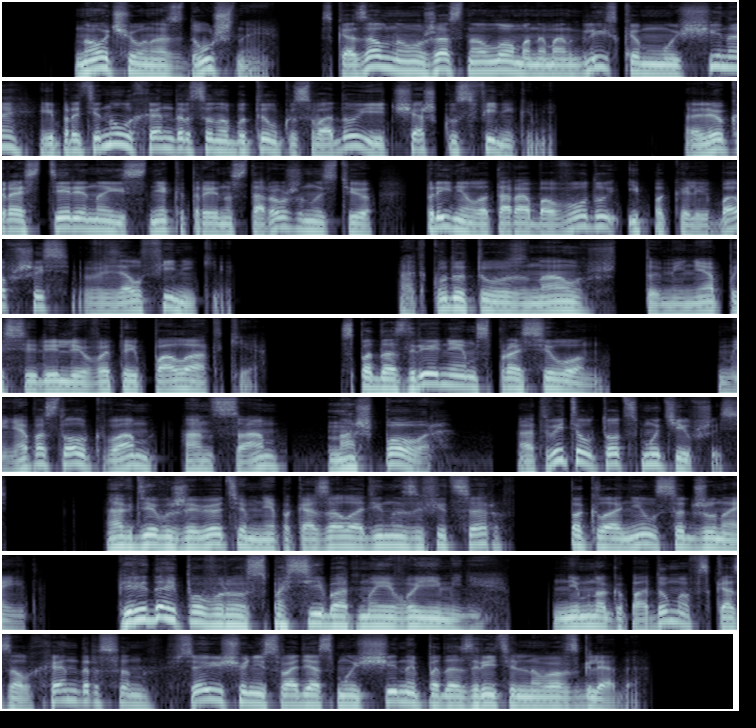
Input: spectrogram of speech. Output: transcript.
Ночи у нас душные», — сказал на ужасно ломаном английском мужчина и протянул Хендерсону бутылку с водой и чашку с финиками. Люк растерянно и с некоторой настороженностью принял от араба воду и, поколебавшись, взял финики. «Откуда ты узнал, что меня поселили в этой палатке?» С подозрением спросил он. «Меня послал к вам Ансам, наш повар», — ответил тот, смутившись. «А где вы живете, мне показал один из офицеров», — поклонился Джунаид. «Передай повару спасибо от моего имени», — немного подумав, сказал Хендерсон, все еще не сводя с мужчины подозрительного взгляда.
